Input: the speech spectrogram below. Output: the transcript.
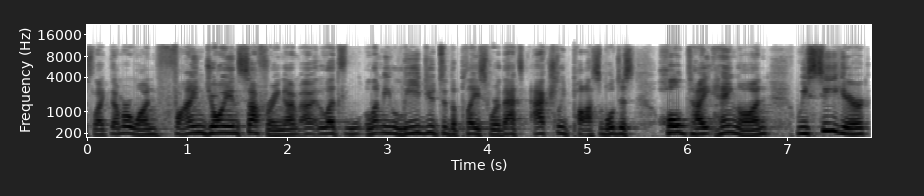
Just like number one, find joy in suffering. I, let's, let me lead you to the place where that's actually possible. Just hold tight, hang on. We see here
